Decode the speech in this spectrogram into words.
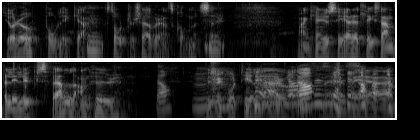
göra upp olika Mm. sorters överenskommelser. Man kan ju se det till exempel i Lyxfällan hur, Ja. hur det går till där. Va? Ja, med, med, eh,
